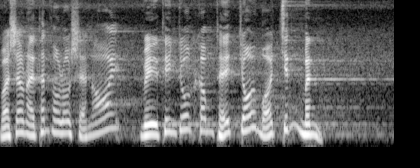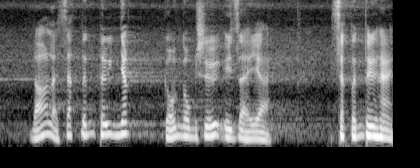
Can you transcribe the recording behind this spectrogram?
Và sau này Thánh Phaolô sẽ nói, Vì Thiên Chúa không thể chối bỏ chính mình. Đó là sắc tính thứ nhất của ngôn sứ Isaiah. Sắc tính thứ hai,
